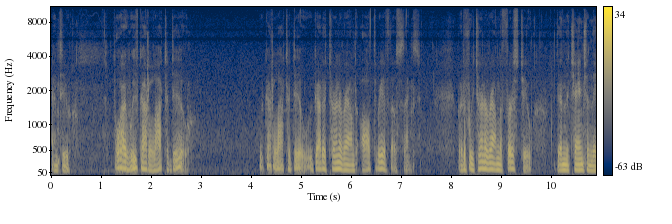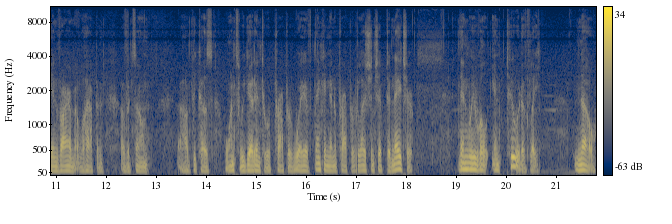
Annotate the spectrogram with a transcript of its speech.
and to, boy, we've got a lot to do. We've got a lot to do. We've got to turn around all three of those things. But if we turn around the first two, then the change in the environment will happen of its own. Uh, because once we get into a proper way of thinking and a proper relationship to nature, then we will intuitively know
